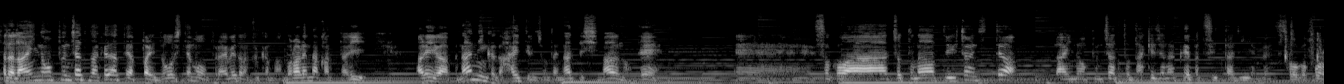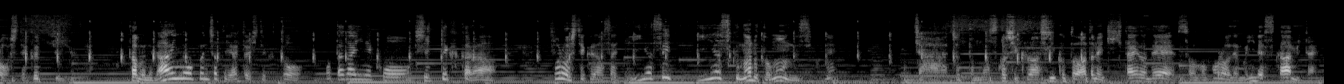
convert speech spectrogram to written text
ただ LINE のオープンチャットだけだとやっぱりどうしてもプライベートな時間守られなかったり、あるいは何人かが入ってる状態になってしまうので、えー、そこはちょっとなっていう人については、LINE のオープンチャットだけじゃなく、やっぱ TwitterDM、相互フォローしていくっていう。多分ね、LINE のオープンチャットやり取りしていくと、お互いね、こう、知っていくから、フォローしてくださいって言いやすい、言いやすくなると思うんですよね。じゃあ、ちょっともう少し詳しいことを後で聞きたいので、相互フォローでもいいですか？みたいな。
